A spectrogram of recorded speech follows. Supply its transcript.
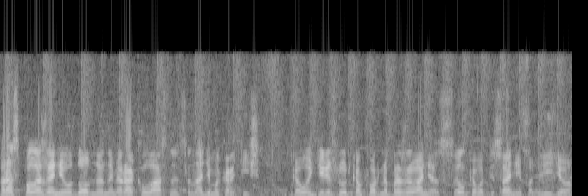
Расположение удобное, номера классные, цена демократичная. Кого интересует комфортное проживание, ссылка в описании под видео.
